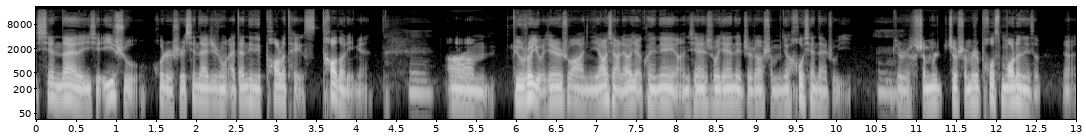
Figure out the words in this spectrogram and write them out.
现代的一些艺术，或者是现在这种 identity politics 套到里面。嗯嗯，比如说有些人说啊，你要想了解昆汀电影，你先首先得知道什么叫后现代主义，就是什么就什么是 postmodernism。嗯，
